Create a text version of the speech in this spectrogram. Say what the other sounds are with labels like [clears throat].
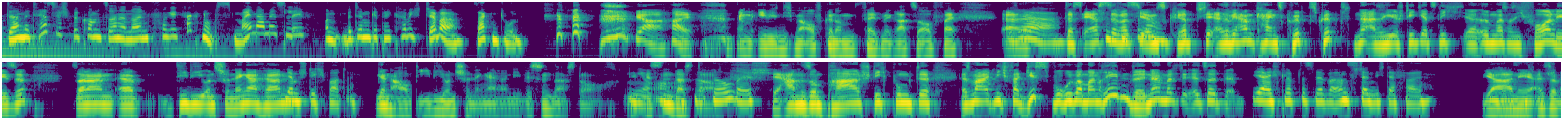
Und damit herzlich willkommen zu einer neuen Folge Kacknups. Mein Name ist Lev und mit dem Gepäck habe ich Jabba, Sackentun. [laughs] ja, hi. Wir haben ewig nicht mehr aufgenommen, fällt mir gerade so auf, weil äh, Ja, das erste, [laughs] was hier im Skript steht, also wir haben kein Skript-Skript, ne? Also hier steht jetzt nicht äh, irgendwas, was ich vorlese, sondern äh, die, die uns schon länger hören, Wir haben Stichworte. genau, die, die uns schon länger hören, die wissen das doch. Die Ja, wissen das doch. natürlich. Wir haben so ein paar Stichpunkte, dass man halt nicht vergisst, worüber man reden will, ne? Also, Ja, ich glaube, das wäre bei uns ständig der Fall. ja, nee, also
